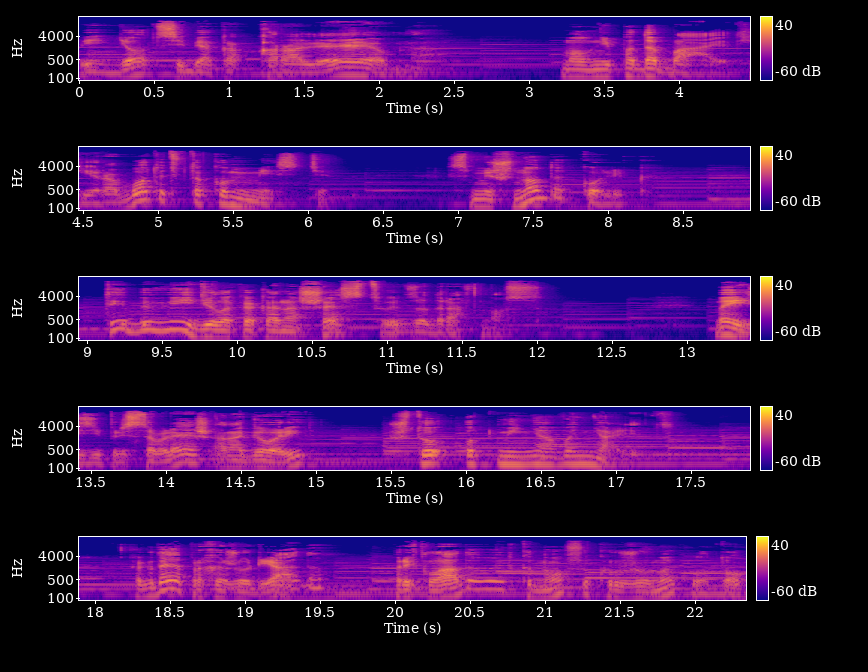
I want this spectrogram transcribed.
Ведет себя как королевна мол, не подобает ей работать в таком месте. Смешно да колик. Ты бы видела, как она шествует, задрав нос. Мэйзи, представляешь, она говорит, что от меня воняет. Когда я прохожу рядом, прикладывает к носу кружевной платок,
